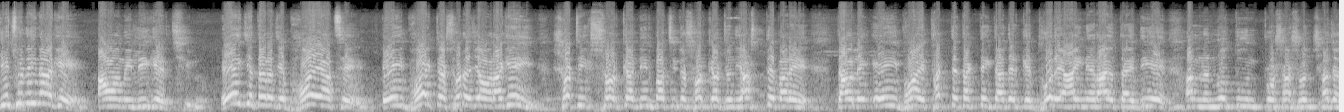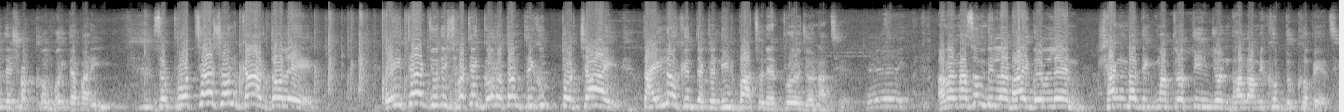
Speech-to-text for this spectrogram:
কিছুদিন আগে আওয়ামী লীগের ছিল। এই যে তারা যে ভয় আছে এই ভয়টা সরে যাওয়ার আগেই সঠিক সরকার নির্বাচিত সরকার যদি আসতে পারে তাহলে এই ভয় থাকতে থাকতেই তাদেরকে ধরে আইনের আয়তায় দিয়ে আমরা নতুন প্রশাসন সাজাতে সক্ষম হইতে পারি। So, প্রশাসন কার দলে? এইটার যদি সঠিক গণতান্ত্রিক উত্তর চাই তাইলেও কিন্তু একটা নির্বাচনের প্রয়োজন আছে। আমার মাসুম বিল্লাহ ভাই বললেন, সাংবাদিক মাত্র তিনজন ভালো, আমি খুব দুঃখ পেয়েছি।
